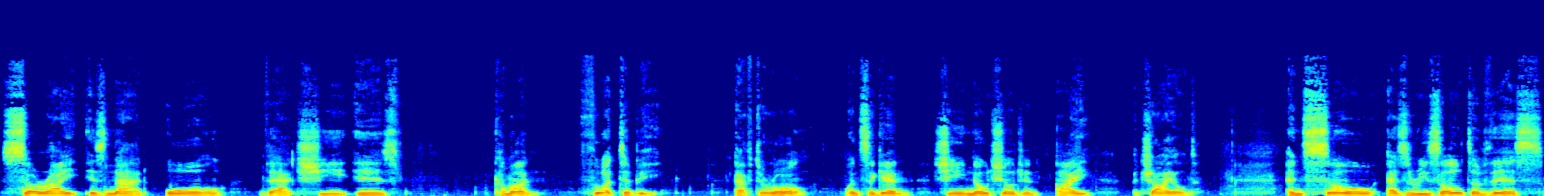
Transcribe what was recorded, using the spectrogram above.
Sarai is not all that she is, come on, thought to be. After all, once again, she, no children, I, a child. And so, as a result of this,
